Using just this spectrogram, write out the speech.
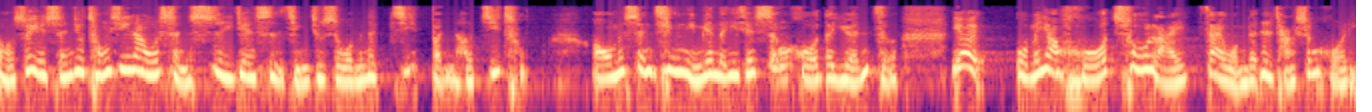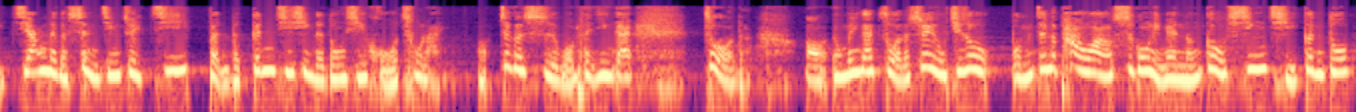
哦，所以神就重新让我审视一件事情，就是我们的基本和基础哦，我们圣经里面的一些生活的原则，因为。我们要活出来，在我们的日常生活里，将那个圣经最基本的根基性的东西活出来。哦，这个是我们应该做的。哦，我们应该做的。所以，其实我们真的盼望施工里面能够兴起更多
